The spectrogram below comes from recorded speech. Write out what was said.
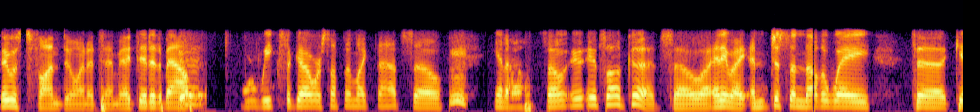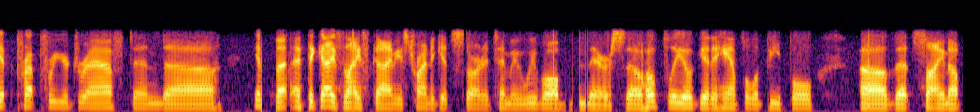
It was fun doing it, Timmy. I did it about four weeks ago or something like that. So, Hmm. you know, so it, it's all good. So uh, anyway, and just another way to get prep for your draft. And uh, you know, the guy's a nice guy, and he's trying to get started. Timmy, we've all been there. So hopefully, he'll get a handful of people uh, that sign up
